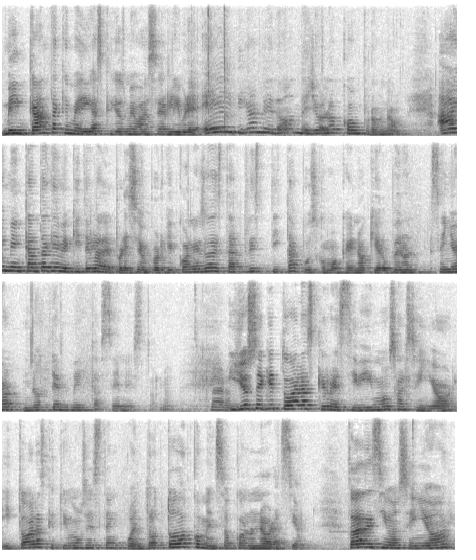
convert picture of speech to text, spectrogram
Me encanta que me digas que Dios me va a hacer libre. ¡Ey, dígame dónde! Yo lo compro, ¿no? Ay, me encanta que me quite la depresión, porque con eso de estar tristita, pues como que no quiero. Pero, Señor, no te metas en esto, ¿no? Claro. Y yo sé que todas las que recibimos al Señor y todas las que tuvimos este encuentro, todo comenzó con una oración. Todas decimos, Señor,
